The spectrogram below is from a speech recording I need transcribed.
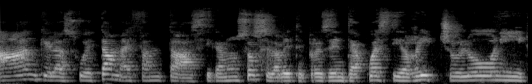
ha anche la sua età, ma è fantastica. Non so se l'avete presente, ha questi riccioloni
